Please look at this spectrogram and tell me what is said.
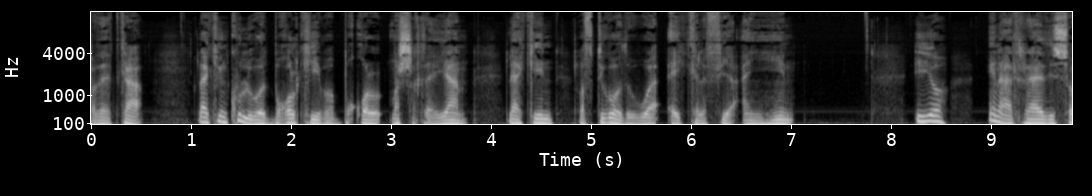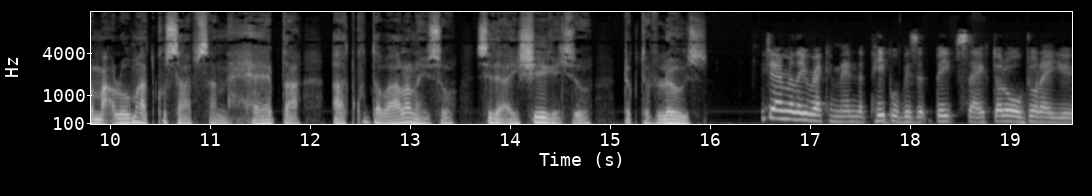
badeedka laakiin kulligood boqolkiiba boqol ma shaqeeyaan laakiin laftigooda waa ay kala fiican yihiin. Iyo inaad raadiso macluumaad ku saabsan xeebta aad ku dabaalanayso sida ay sheegayso dor lows generally recommend that people visit beachsafe.org.au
